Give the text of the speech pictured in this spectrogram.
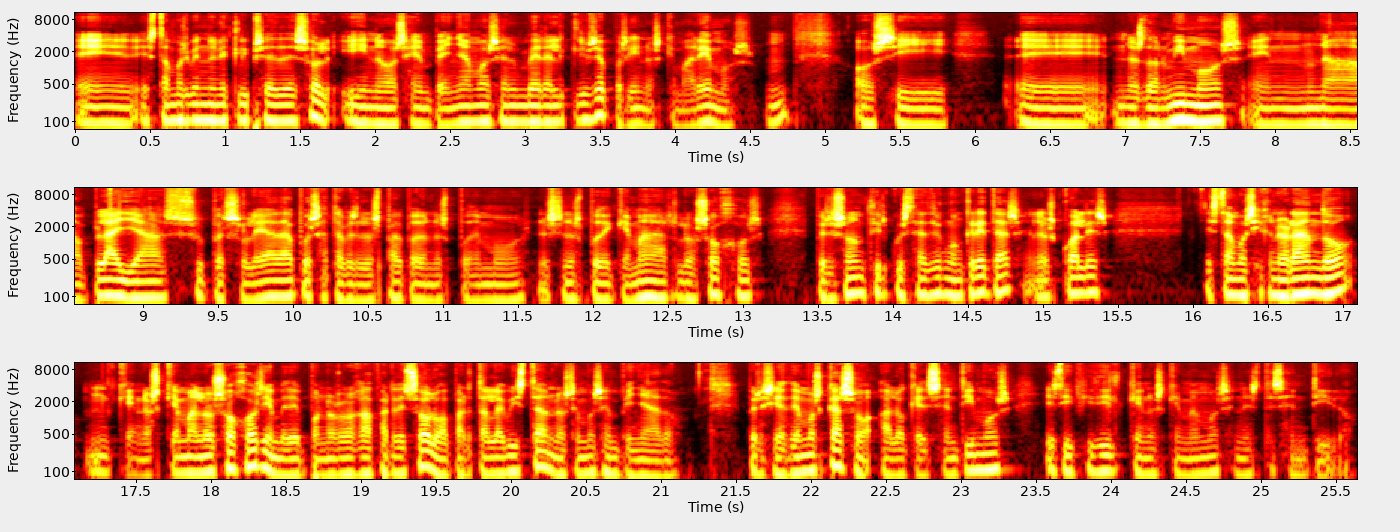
eh, estamos viendo un eclipse de sol y nos empeñamos en ver el eclipse, pues sí, nos quemaremos. O si eh, nos dormimos en una playa súper soleada, pues a través de los párpados nos podemos, se nos puede quemar los ojos, pero son circunstancias concretas en las cuales estamos ignorando que nos queman los ojos y en vez de poner las gafas de sol o apartar la vista nos hemos empeñado. Pero si hacemos caso a lo que sentimos, es difícil que nos quememos en este sentido.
